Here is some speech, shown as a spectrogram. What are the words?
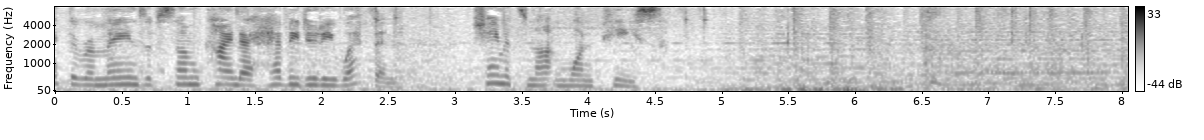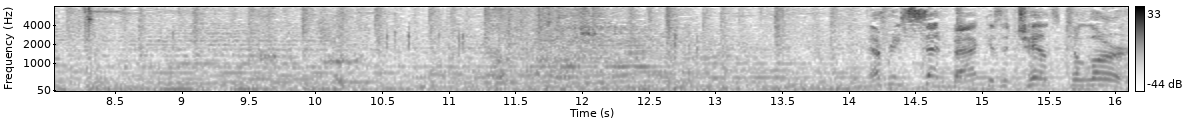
like the remains of some kind of heavy-duty weapon. Shame it's not in one piece. Every setback is a chance to learn.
